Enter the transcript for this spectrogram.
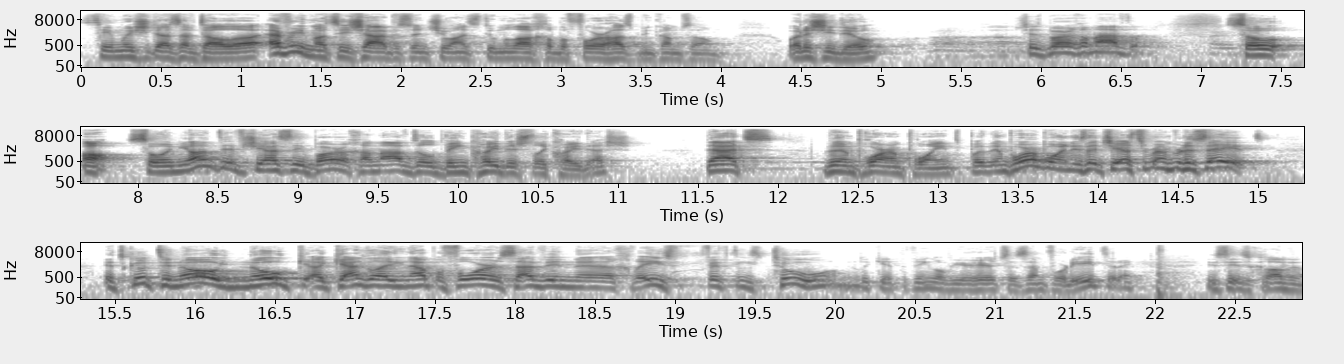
Same way she does Havdalah every Motzei Shabbos when she wants to do Malacha before her husband comes home. What does she do? She says Baruch HaMavdal. So, oh, so in Yontif she has to say Baruch HaMavdal Ben Kodesh LeKodesh. That's the important point. But the important point is that she has to remember to say it. It's good to know. No candle lighting not before seven uh, 52. I'm looking at the thing over here. Here it says 748 today. You say it's klavim.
